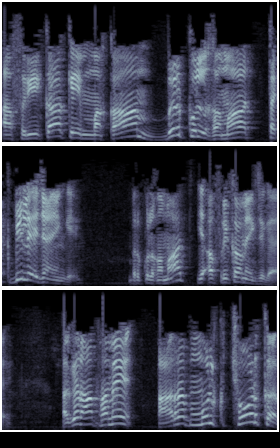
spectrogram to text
افریقہ کے مقام برکل غمات تک بھی لے جائیں گے، برکل غمات یہ افریقہ میں ایک جگہ ہے۔ اگر آپ ہمیں عرب ملک چھوڑ کر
